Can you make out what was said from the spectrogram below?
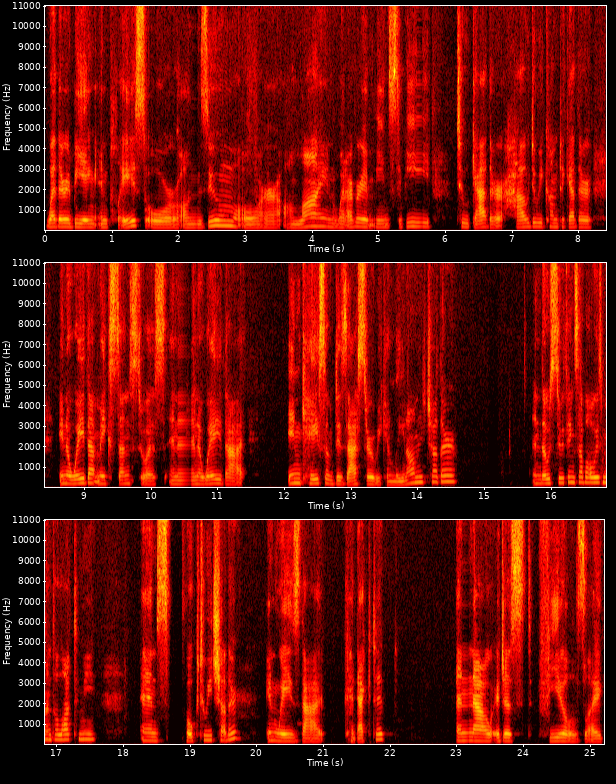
whether it being in place or on Zoom or online, whatever it means to be, to gather? How do we come together in a way that makes sense to us and in a way that in case of disaster, we can lean on each other. And those two things have always meant a lot to me and spoke to each other in ways that connected. And now it just feels like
